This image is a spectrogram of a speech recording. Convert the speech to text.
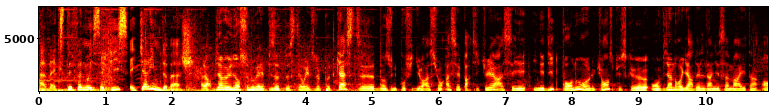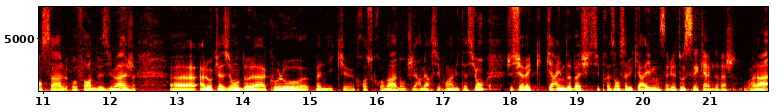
Avec Stéphane Moïsakis et Karim Debache. Alors bienvenue dans ce nouvel épisode de Steroids le podcast euh, dans une configuration assez particulière, assez inédite pour nous en l'occurrence puisque on vient de regarder le dernier Samaritain en salle au Forum des images euh, à l'occasion de la colo euh, Panique euh, Cross Chroma. Donc je les remercie pour l'invitation. Je suis avec Karim Debache ici présent. Salut Karim. Salut à tous, c'est Karim Debache. Voilà,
